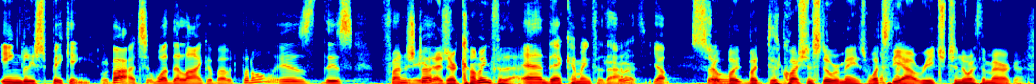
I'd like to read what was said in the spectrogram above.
English speaking. Okay. But what they like about Ponant is this French they, touch. They're coming for that. And they're coming for that. Sure. Yep. So, so, but but the question still remains: What's the outreach to North America?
